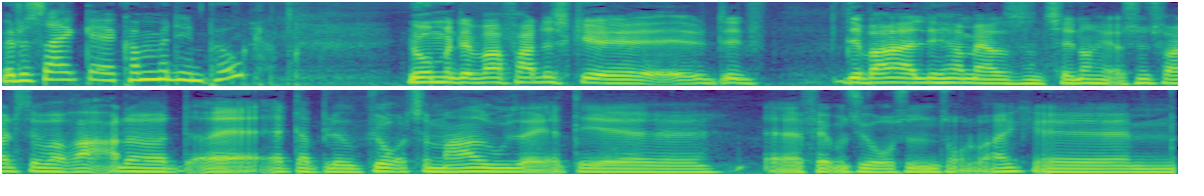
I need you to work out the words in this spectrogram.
Vil du så ikke komme med din pole? Jo, men det var faktisk... Det, det var alt det her med Anderson tænder her. Jeg synes faktisk, det var rart, at, at der blev gjort så meget ud af, at det er 25 år siden, tror jeg, var, ikke? Øh,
